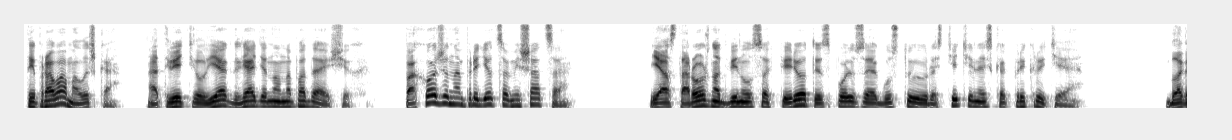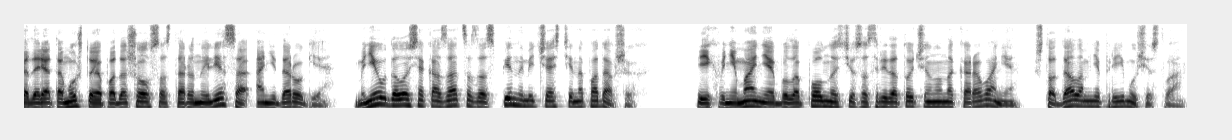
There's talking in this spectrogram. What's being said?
«Ты права, малышка ответил я, глядя на нападающих. Похоже, нам придется вмешаться. Я осторожно двинулся вперед, используя густую растительность как прикрытие. Благодаря тому, что я подошел со стороны леса, а не дороги, мне удалось оказаться за спинами части нападавших. Их внимание было полностью сосредоточено на караване, что дало мне преимущество.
